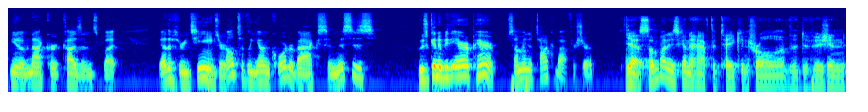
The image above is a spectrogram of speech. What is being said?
You know, not Kirk Cousins, but the other three teams are relatively young quarterbacks, and this is who's going to be the heir apparent. Something to talk about for sure. Yeah, somebody's going to have to take control of the division.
